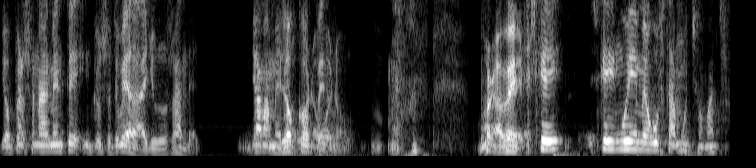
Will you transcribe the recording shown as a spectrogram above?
yo personalmente incluso te voy a dar a Julius Randle. Llámame loco, bueno, pero bueno. Bueno, a ver. es que es que Dinwiddie me gusta mucho, macho.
